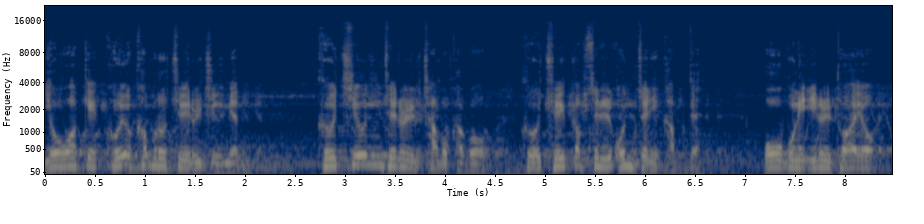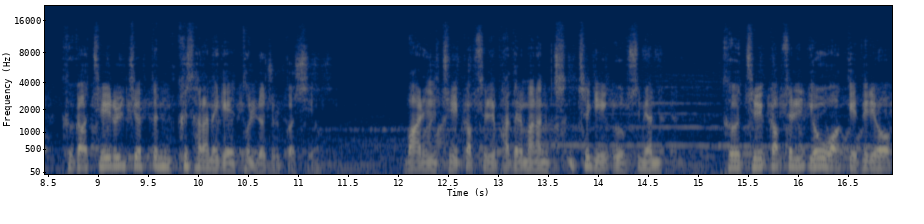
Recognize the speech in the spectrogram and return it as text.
여호와께 거역함으로 죄를 지으면 그 지은 죄를 자복하고 그 죄값을 온전히 갚되 5분의 1을 더하여 그가 죄를 지었던 그 사람에게 돌려줄 것이요 만일 죄값을 받을 만한 친척이 없으면 그 죄값을 여호와께 드려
